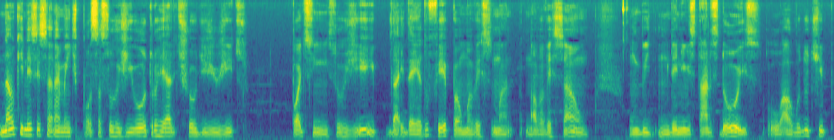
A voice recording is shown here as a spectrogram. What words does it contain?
não que necessariamente possa surgir outro reality show de jiu-jitsu, pode sim surgir da ideia do FEPA, uma, uma nova versão, um, um The New Stars 2 ou algo do tipo.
